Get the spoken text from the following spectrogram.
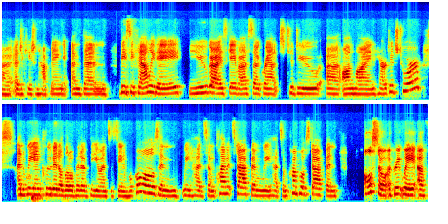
uh, education happening. And then BC Family Day, you guys gave us a grant to do an online heritage tour. And we included a little bit of the UN Sustainable Goals, and we had some climate stuff, and we had some compost stuff. And also a great way of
